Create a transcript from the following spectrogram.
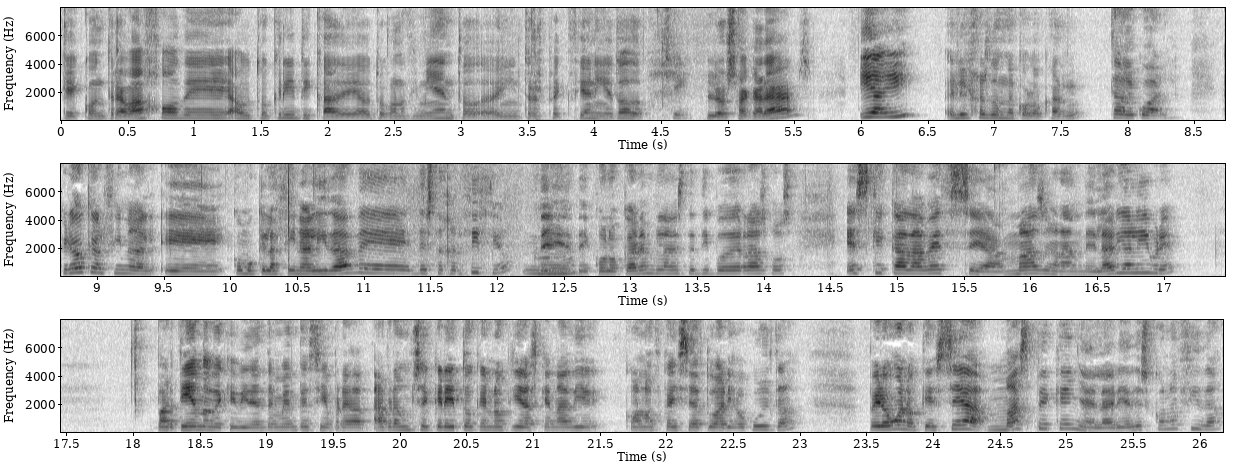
que con trabajo de autocrítica, de autoconocimiento, de introspección y de todo, Sí. lo sacarás y ahí eliges dónde colocarlo. Tal cual. Creo que al final, eh, como que la finalidad de, de este ejercicio, de, de colocar en plan este tipo de rasgos, es que cada vez sea más grande el área libre, partiendo de que evidentemente siempre ha- habrá un secreto que no quieras que nadie conozca y sea tu área oculta, pero bueno, que sea más pequeña el área desconocida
